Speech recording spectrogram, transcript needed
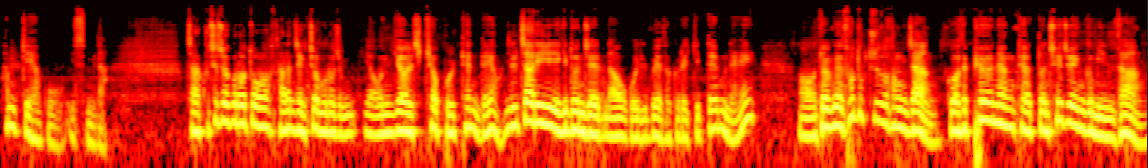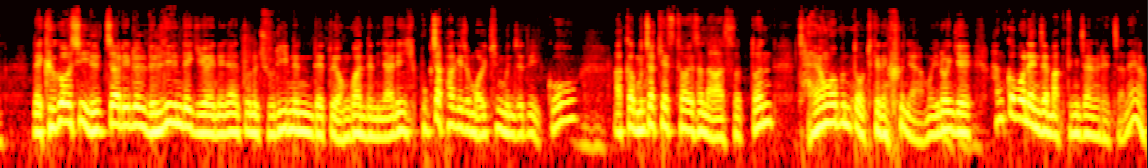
함께하고 있습니다. 자, 구체적으로 또 다른 쟁점으로 좀 연결시켜 볼 텐데요. 일자리 얘기도 이제 나오고 일부에서 그랬기 때문에 어, 결국엔 소득주도 성장, 그것의 표현 형태였던 최저임금 인상, 네, 그것이 일자리를 늘리는 데 기여했느냐 또는 줄이는 데 또 연관되느냐 이런 복잡하게 좀 얽힌 문제도 있고 아까 문자캐스터에서 나왔었던 자영업은 또 어떻게 된 거냐 뭐 이런 게 한꺼번에 이제 막 등장을 했잖아요.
